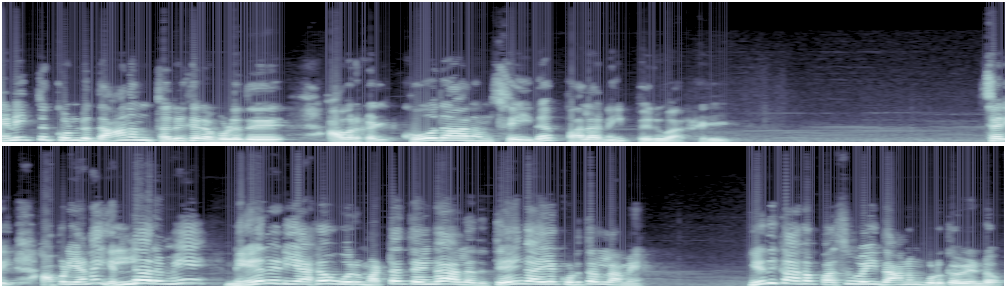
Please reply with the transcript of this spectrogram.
நினைத்து கொண்டு தானம் தருகிற பொழுது அவர்கள் கோதானம் செய்த பலனை பெறுவார்கள். சரி அப்படியானா எல்லாருமே நேரடியாக ஒரு மட்டை தேங்காய் அல்லது தேங்காயை கொடுத்துடலாமே? எதுக்காக பசுவை தானம் கொடுக்க வேண்டும்?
